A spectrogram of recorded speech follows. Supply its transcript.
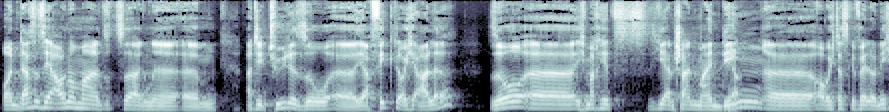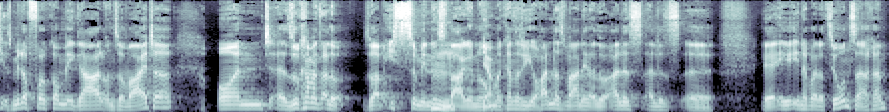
Und das ist ja auch nochmal sozusagen eine ähm, Attitüde, so, äh, ja, fickt euch alle so, äh, ich mache jetzt hier anscheinend mein Ding, ja. äh, ob euch das gefällt oder nicht, ist mir doch vollkommen egal und so weiter. Und äh, so kann man es, also so habe ich es zumindest mhm. wahrgenommen. Ja. Man kann es natürlich auch anders wahrnehmen, also alles, alles äh, Interpretationssache.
